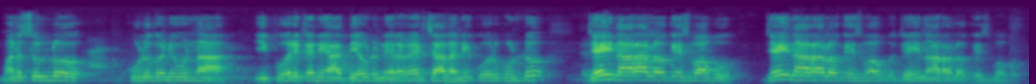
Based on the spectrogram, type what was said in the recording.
మనసుల్లో కూడుకొని ఉన్న ఈ కోరికని ఆ దేవుడు నెరవేర్చాలని కోరుకుంటూ జై నారా లోకేష్ బాబు. జై నారా లోకేష్ బాబు జై నారా లోకేష్ బాబు.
